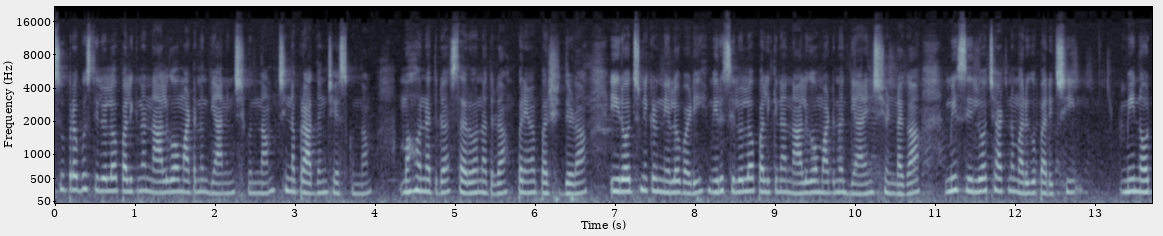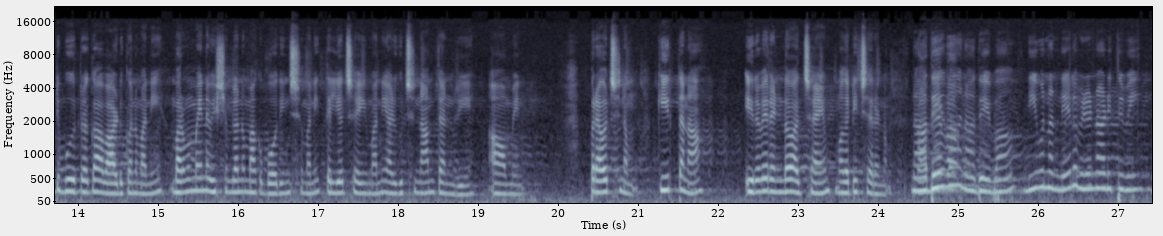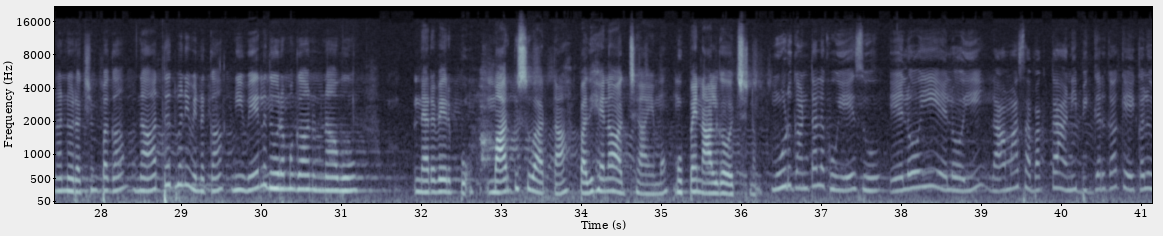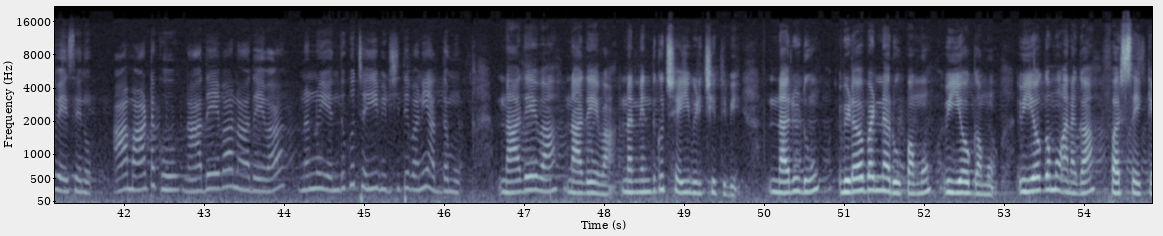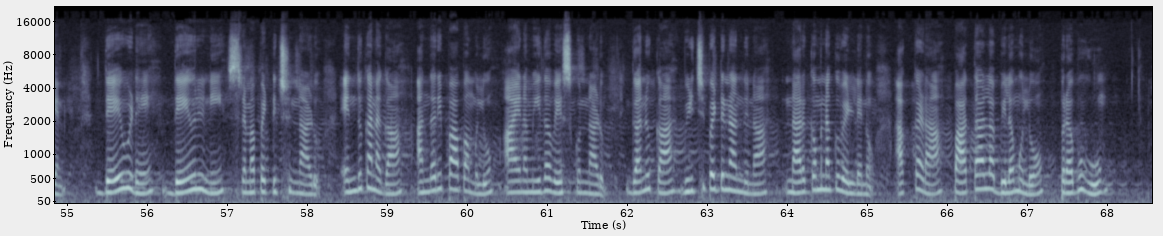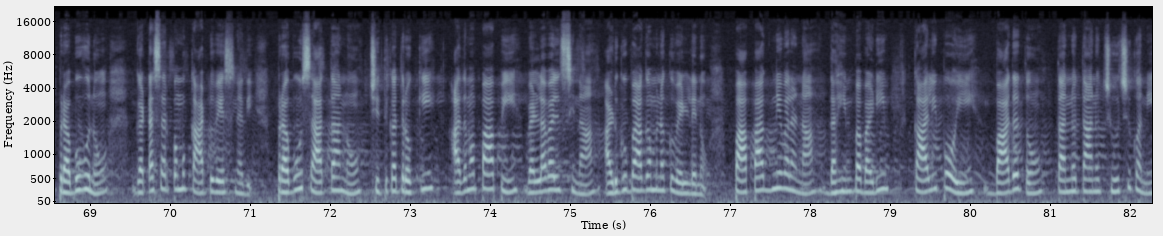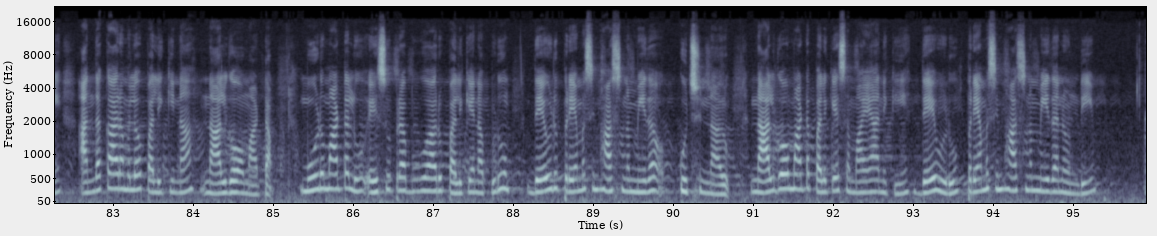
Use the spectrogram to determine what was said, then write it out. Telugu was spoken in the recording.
యేసుప్రభు స్థితిలో పలికిన నాలుగవ మాటను ధ్యానించుకుందాం. చిన్న ప్రార్థన చేసుకుందాం. మహోన్నతుడ సర్వోన్నతుడ ప్రేమ పరిశుద్ధుడా ఈ రోజున ఇక్కడ నిలబడి మీరు శిలువలో పలికిన నాలుగవ మాటను ధ్యానించి ఉండగా మీ శిలువ చాటును మరుగుపరిచి మీ నోటి బూరగా వాడుకొనమని మర్మమైన విషయములను మాకు బోధించమని తెలియచేయమని అడుగుచున్నాం తండ్రి. ఆమెన్. ప్రవచనం కీర్తన ఇరవై రెండవ అధ్యాయం మొదటి చరణం. నా దేవా నా దేవా నీవు నన్నేల విడనాడితివి నన్ను రక్షింపగా నా ఆర్తధ్వని వినక నీ వేల దూరముగానున్నావు. నెరవేర్పు. మార్కు సువార్త పదిహేనవ అధ్యాయము ముప్పై నాలుగవ వచనం. మూడు గంటలకు యేసు ఏలోయి ఏలోయి లామా సబక్త అని బిగ్గరగా కేకలు వేసెను. ఆ మాటకు నా దేవా నా దేవా నన్ను ఎందుకు చెయ్యి విడిచితివని అర్థము. నా దేవా నా దేవా నన్నెందుకు చెయ్యి విడిచితివి. నరుడు విడవబడిన రూపము వియోగము. వియోగము అనగా ఫర్ సెకండ్ దేవుడే దేవునిని శ్రమ పెట్టిచున్నాడు. ఎందుకనగా అందరి పాపములు ఆయన మీద వేసుకున్నాడు. గనుక విడిచిపెట్టినందున నరకమునకు వెళ్ళెను. అక్కడ పాతాళ బిలములో ప్రభువు ప్రభువును ఘటసర్పము కాటు వేసినది ప్రభు సాతాను చితిక త్రొక్కి అదమపాపి వెళ్ళవలసిన అడుగు భాగమునకు వెళ్ళెను. పాపాగ్ని వలన దహింపబడి కాలిపోయి బాధతో తన్ను తాను చూచుకొని అంధకారములో పలికిన నాలుగవ మాట. మూడు మాటలు యేసు ప్రభువు వారు పలికేనప్పుడు దేవుడు ప్రేమ సింహాసనం మీద కూర్చున్నారు. నాలుగవ మాట పలికే సమయానికి దేవుడు ప్రేమ సింహాసనం మీద నుండి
